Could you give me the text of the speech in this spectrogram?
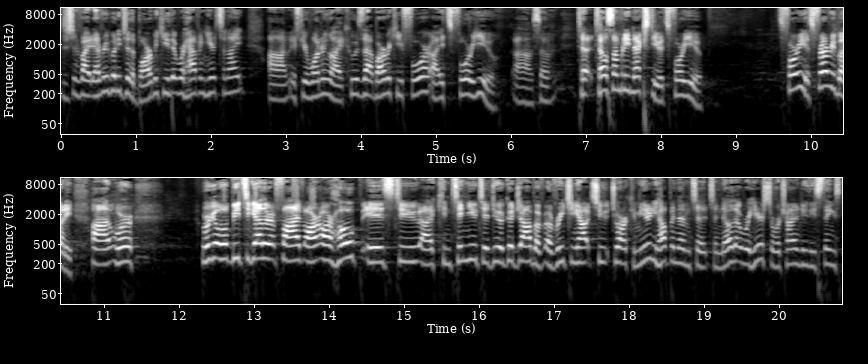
just invite everybody to the barbecue that we're having here tonight. Um, if you're wondering, like, who is that barbecue for? it's for you. so t- tell somebody next to you, it's for you. It's for you. It's for everybody. Uh, we're we're going, we'll be together at 5. Our, our hope is to uh, continue to do a good job of, of reaching out to, to our community, helping them to, to know that we're here. So we're trying to do these things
